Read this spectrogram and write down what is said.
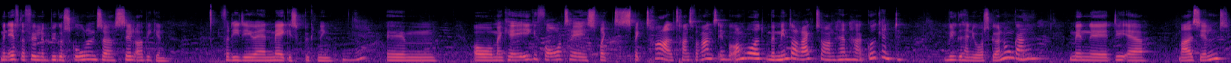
Men efterfølgende bygger skolen sig selv op igen. Fordi det jo er en magisk bygning. Mm-hmm. Øhm, og man kan ikke foretage spekt- spektral transferens ind på området, med mindre rektoren han har godkendt det. Hvilket han jo også gør nogle gange. Men øh, det er meget sjældent.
